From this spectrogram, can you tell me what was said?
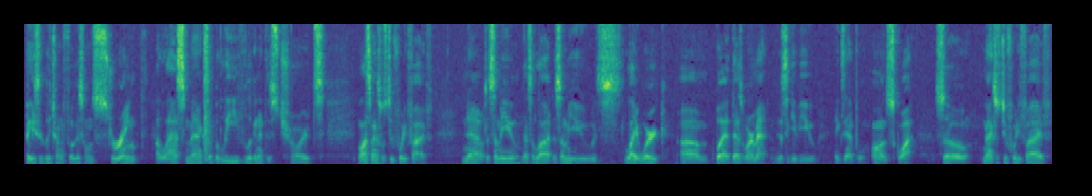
basically trying to focus on strength. My last max, I believe, looking at this chart, my last max was 245. Now, to some of you, that's a lot. To some of you, it's light work, um, but that's where I'm at, just to give you example on squat. So, max was 245.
